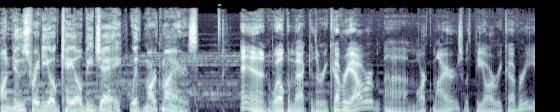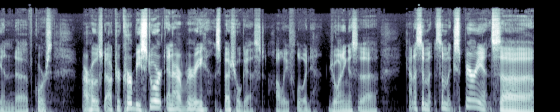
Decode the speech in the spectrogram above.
on News Radio KLBJ with Mark Myers. And welcome back to the Recovery Hour. Uh, Mark Myers with PR Recovery. And uh, of course, our host, Dr. Kirby Stewart, and our very special guest, Holly Floyd, joining us. Uh, kind of some some experience, uh,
